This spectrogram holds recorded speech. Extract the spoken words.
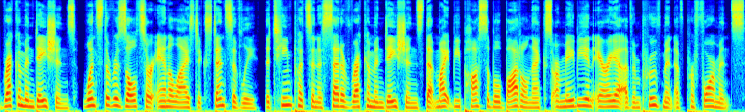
Recommendations Once the results are analyzed extensively, the team puts in a set of recommendations that might be possible bottlenecks or maybe an area of improvement of performance.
